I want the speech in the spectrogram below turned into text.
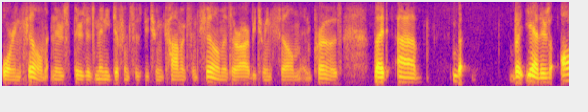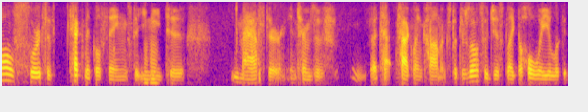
or in film. And there's there's as many differences between comics and film as there are between film and prose. But uh, but but yeah, there's all sorts of technical things that you mm-hmm. need to master in terms of uh, ta- tackling comics. But there's also just like the whole way you look at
